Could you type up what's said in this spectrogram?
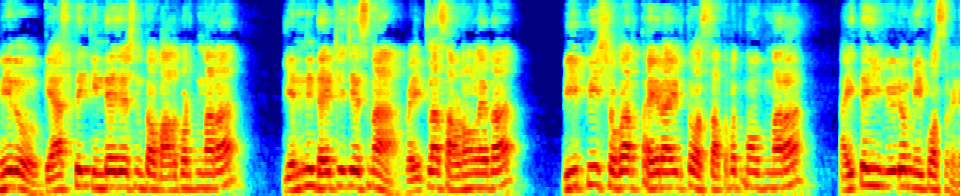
మీరు గ్యాస్ట్రిక్ ఇండైజేషన్తో బాధపడుతున్నారా? ఎన్ని డైట్లు చేసినా వెయిట్ లాస్ అవడం లేదా? బీపీ షుగర్ థైరాయిడ్తో సతమతం అవుతున్నారా అయితే ఈ వీడియో మీకోసమే.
